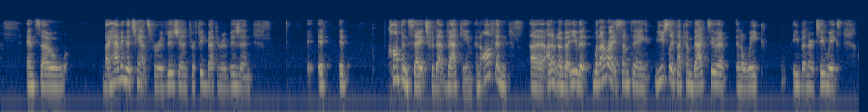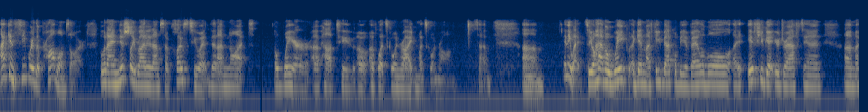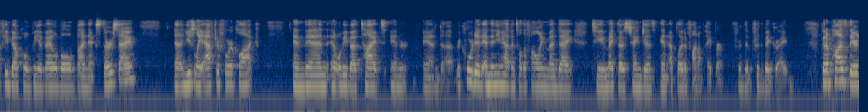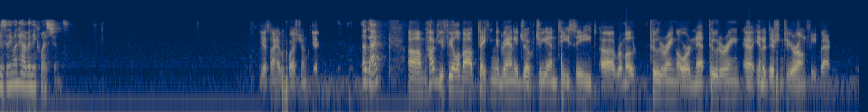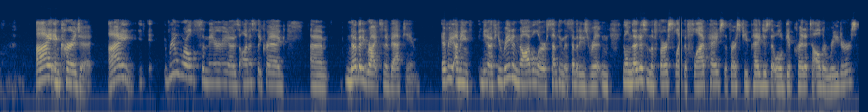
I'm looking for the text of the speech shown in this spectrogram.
and so by having the chance for revision, for feedback and revision, it it compensates for that vacuum, and often uh, I don't know about you, but when I write something, usually if I come back to it in a week, even or two weeks, I can see where the problems are. But when I initially write it, I'm so close to it that I'm not aware of how to of what's going right and what's going wrong. So. Um, anyway, so you'll have a week. Again, my feedback will be available uh, if you get your draft in. Um, my feedback will be available by next Thursday, uh, usually after four o'clock and then it will be both typed and and uh, recorded, and then you have until the following Monday to make those changes and upload a final paper for the for the big grade. I'm going to pause there. Does anyone have any questions? Yes, I have a question. Yeah. Okay. Um, how do you feel about taking advantage of GNTC uh, remote tutoring or net tutoring uh, in addition to your own feedback? I encourage it. I real world scenarios, honestly, Craig, um, nobody writes in a vacuum. Every, I mean, you know, if you read a novel or something that somebody's written, you'll notice in the first, like the fly page, the first few pages that will give credit to all the readers.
